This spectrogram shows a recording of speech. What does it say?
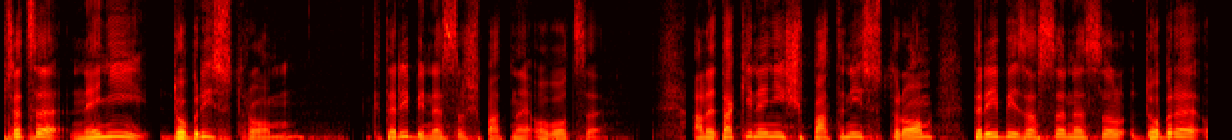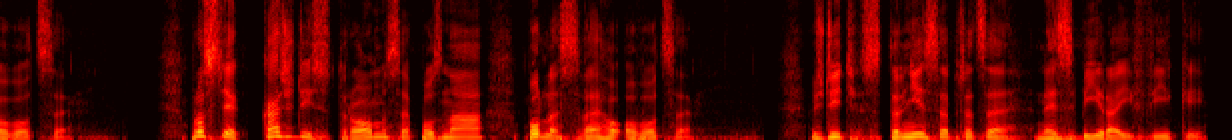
Přece není dobrý strom, který by nesl špatné ovoce, ale taky není špatný strom, který by zase nesl dobré ovoce. Prostě každý strom se pozná podle svého ovoce. Vždyť strni se přece nezbírají fíky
